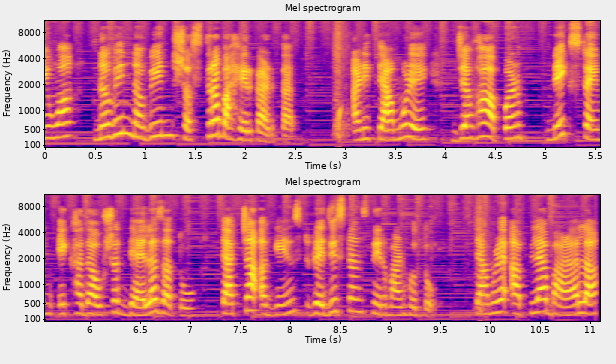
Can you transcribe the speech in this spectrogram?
किंवा नवीन नवीन शस्त्र बाहेर काढतात. आणि त्यामुळे जेव्हा आपण नेक्स्ट टाइम एखादं औषध द्यायला जातो त्याच्या अगेन्स्ट रेजिस्टन्स निर्माण होतो. त्यामुळे आपल्या बाळाला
